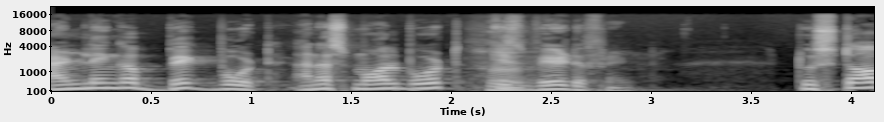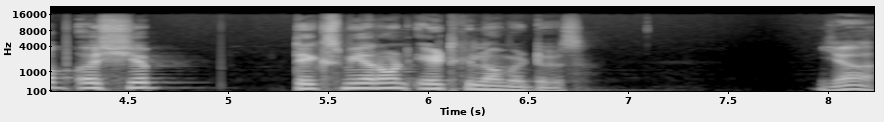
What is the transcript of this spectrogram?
handling a big boat and a small boat is very different to stop a ship takes me around 8 kilometers yeah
